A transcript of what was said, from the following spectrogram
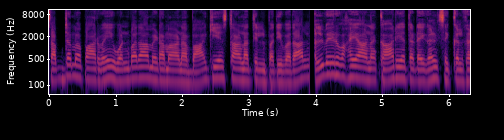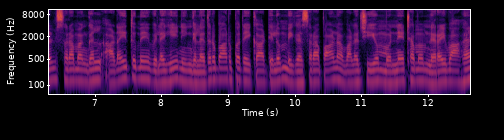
சப்தம பார்வை ஒன்பதாம் இடமான பாக்கியஸ்தானத்தில் பதிவதால் பல்வேறு வகையான காரிய தடைகள் சிக்கல்கள் சிரமங்கள் அனைத்துமே விலகி நீங்கள் எதிர்பார்ப்பதை காட்டிலும் மிக சிறப்பான வளர்ச்சியும் முன்னேற்றமும் நிறைவாக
